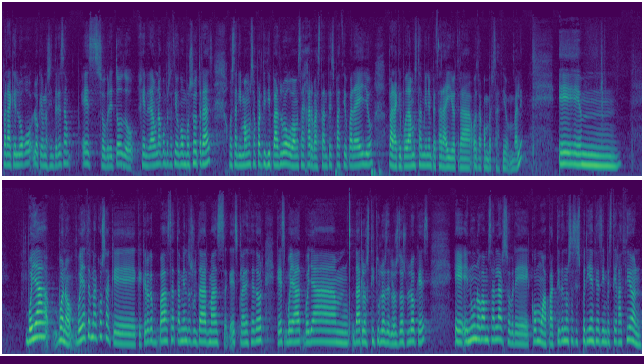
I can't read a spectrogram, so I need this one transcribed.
para que luego lo que nos interesa es, sobre todo, generar una conversación con vosotras. Os animamos a participar luego, vamos a dejar bastante espacio para ello, para que podamos también empezar ahí otra, otra conversación, ¿vale? Em, Voy a, bueno, voy a hacer una cosa que, creo que va a también resultar más esclarecedor, que es voy a, voy a mm, dar los títulos de los dos bloques. Eh, en uno vamos a hablar sobre cómo, a partir de nuestras experiencias de investigación,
